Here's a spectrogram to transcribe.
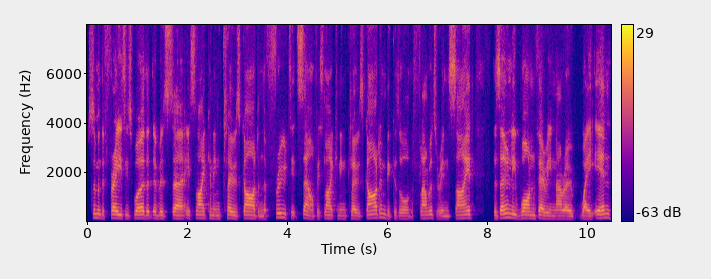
some of the phrases were that there was, uh, it's like an enclosed garden. The fruit itself is like an enclosed garden because all the flowers are inside. There's only one very narrow way in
